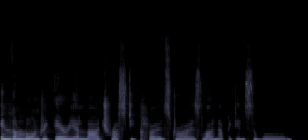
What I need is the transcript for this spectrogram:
In the laundry area, large rusty clothes dryers line up against the wall.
